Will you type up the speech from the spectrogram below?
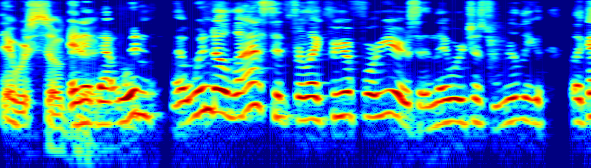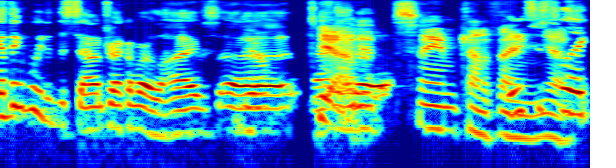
they were so good. And that win- that window lasted for like three or four years, and they were just really like I think we did the soundtrack of our lives. Uh, yeah and, uh, same kind of and thing it's just yeah like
